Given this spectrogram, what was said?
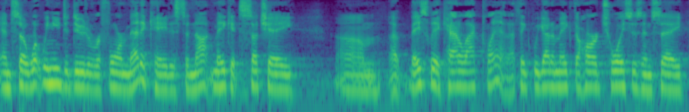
and so, what we need to do to reform Medicaid is to not make it such a, um, basically a Cadillac plan. I think we got to make the hard choices and say,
